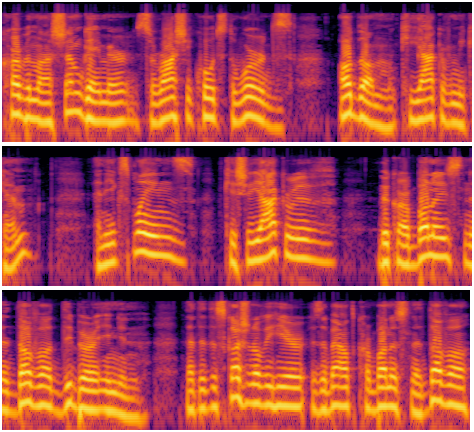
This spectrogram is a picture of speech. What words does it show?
Karban LaHashem Gamer, so quotes the words Adam ki mikem, and he explains Kishayakriv Bikarbonis Nedava Diber Inyan. That the discussion over here is about Karbonis Nedava,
